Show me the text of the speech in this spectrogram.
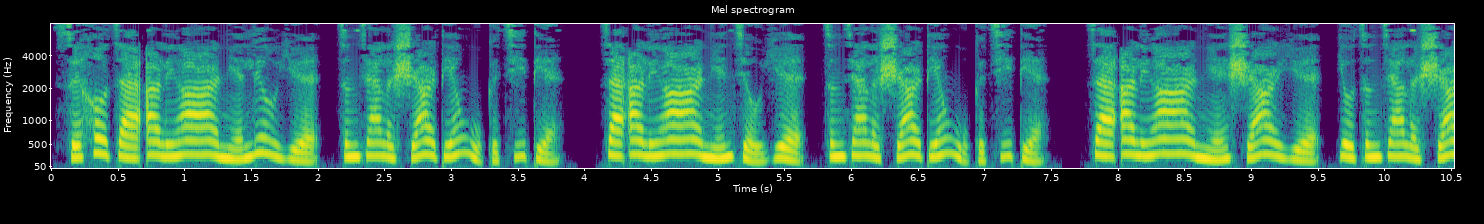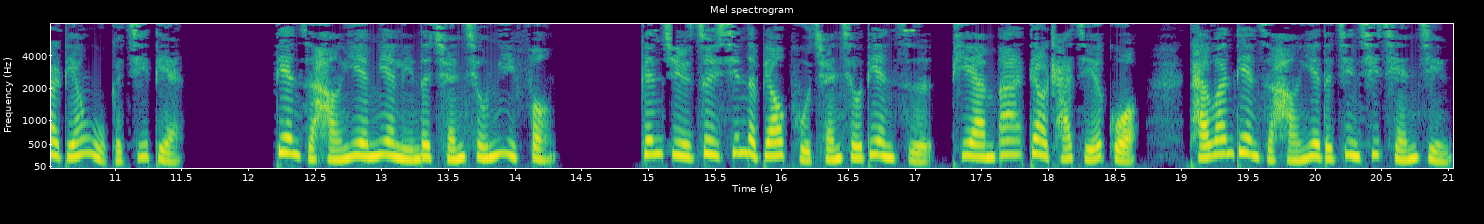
随后在二零二二年六月增加了十二点五个基点。在二零二二年九月增加了十二点五个基点，在二零二二年十二月又增加了十二点五个基点。电子行业面临的全球逆风。根据最新的标普全球电子 PMI 调查结果，台湾电子行业的近期前景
